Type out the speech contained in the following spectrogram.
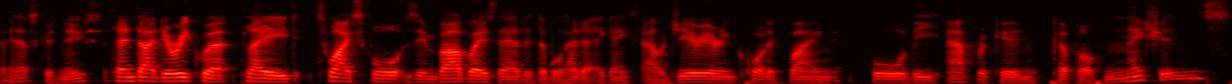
Okay, that's good news. Tendai Darikwa played twice for Zimbabwe as they had a doubleheader against Algeria in qualifying for the African Cup of Nations.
